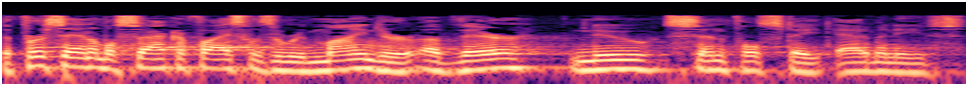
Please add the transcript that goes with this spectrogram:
The first animal sacrifice was a reminder of their new sinful state, Adam and Eve's.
